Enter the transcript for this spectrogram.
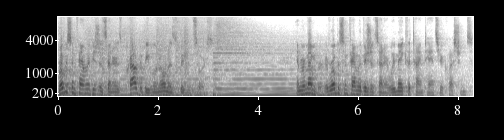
Robeson Family Vision Center is proud to be Winona's Vision Source. And remember, at Robeson Family Vision Center, we make the time to answer your questions.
